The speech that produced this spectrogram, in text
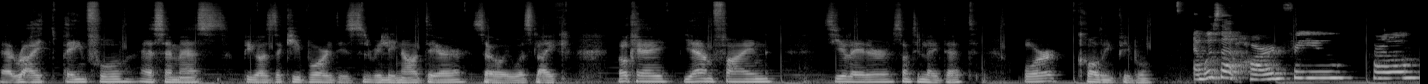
uh, write painful SMS because the keyboard is really not there. So it was like, okay, yeah, I'm fine. See you later, something like that. Or calling people. And was that hard for you, Carlo?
